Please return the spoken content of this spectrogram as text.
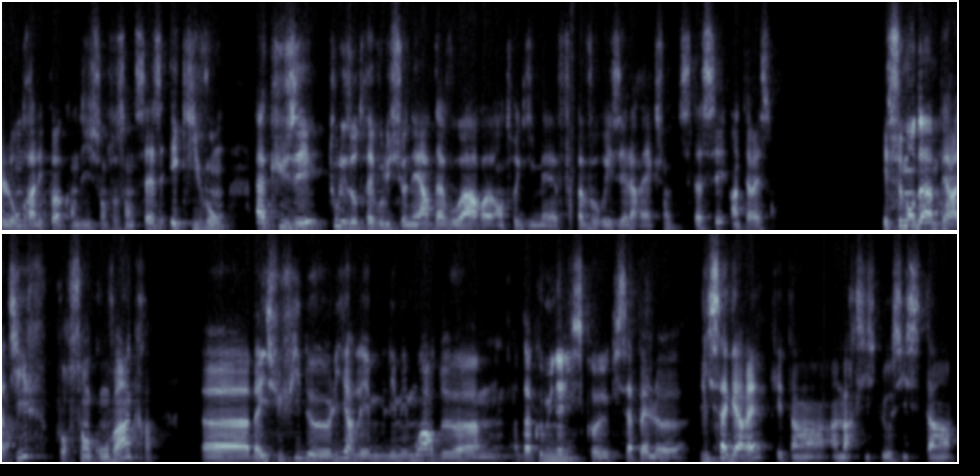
Londres à l'époque, en 1876, et qui vont accuser tous les autres révolutionnaires d'avoir, entre guillemets, favorisé la réaction. C'est assez intéressant. Et ce mandat impératif, pour s'en convaincre, euh, bah, il suffit de lire les, mémoires euh, d'un communaliste qui s'appelle euh, Lissa Garet, qui est un, marxiste lui aussi. C'est un,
